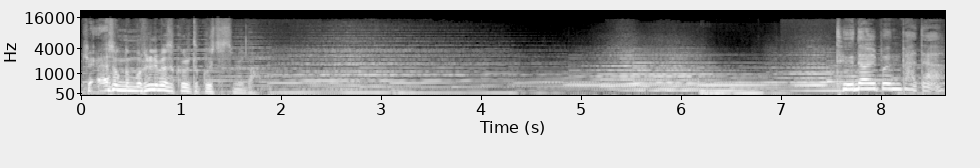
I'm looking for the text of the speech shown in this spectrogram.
계속 눈물 흘리면서 그걸 듣고 있었습니다. 드넓은 바다,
